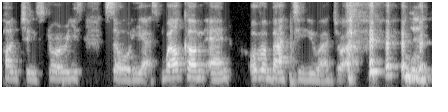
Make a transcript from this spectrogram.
punching stories. So, yes, welcome and over back to you, Adwoa.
